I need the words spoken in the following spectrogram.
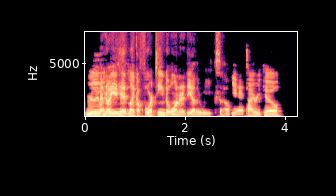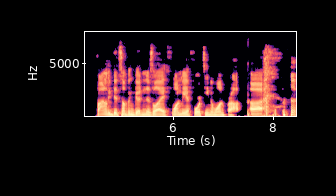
really, like, I know you hit like a fourteen to one or the other week. So yeah, Tyreek Hill, finally did something good in his life, won me a 14 to 1 prop. Uh,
